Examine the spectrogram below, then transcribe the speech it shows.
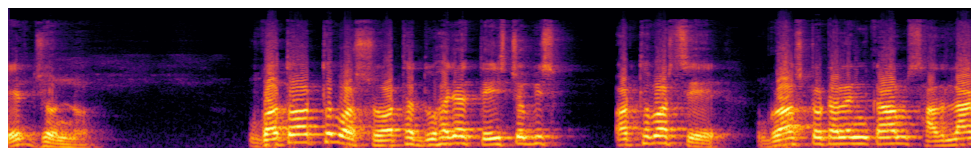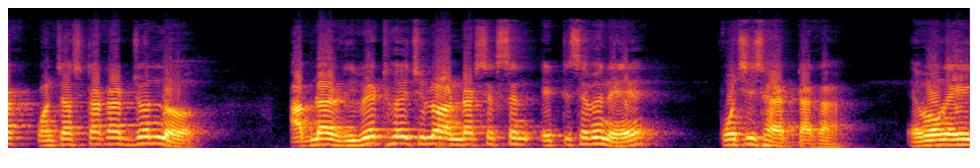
এর জন্য। গত অর্থবর্ষ, অর্থাৎ দু হাজার তেইশ চব্বিশ অর্থবর্ষে গ্রস টোটাল ইনকাম সাত লাখ পঞ্চাশ টাকার জন্য আপনার রিবেট হয়েছিল আন্ডার সেকশন এইটটি সেভেনে পঁচিশ হাজার টাকা। এবং এই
